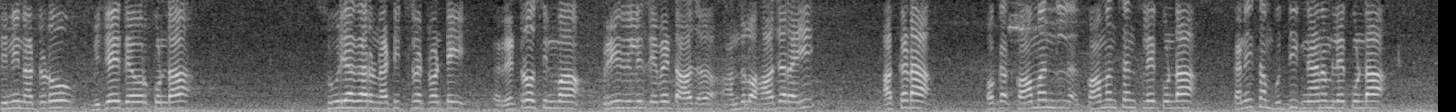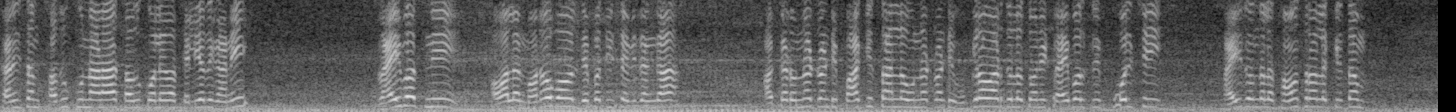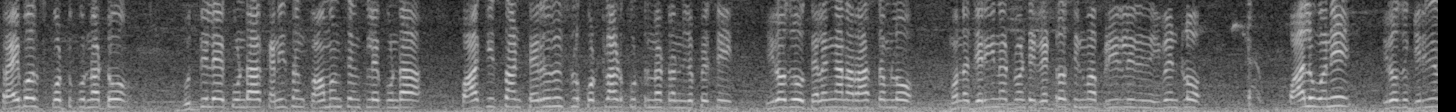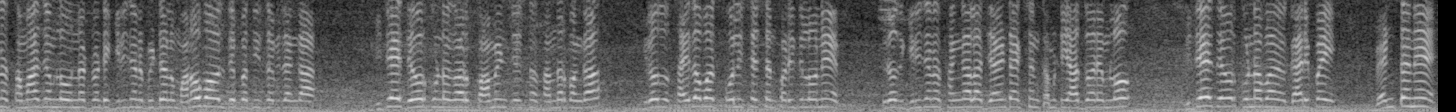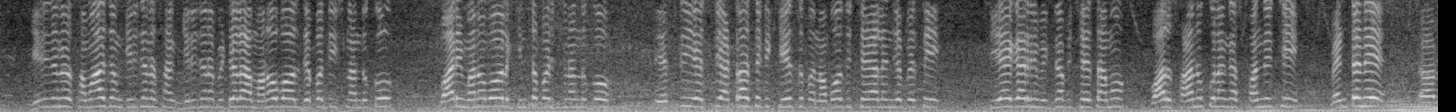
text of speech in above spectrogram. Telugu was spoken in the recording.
సినీ నటుడు విజయ్ దేవరకొండ సూర్య గారు నటించినటువంటి retro cinema pre release event అందులో హాజరయ్యి అక్కడ ఒక కామన్ కామన్ సెన్స్ లేకుండా కనీసం బుద్ధి జ్ఞానం లేకుండా కనీసం చదువుకున్నాడా చదువుకోలేదా తెలియదు కానీ ట్రైబల్స్ని వాళ్ళ మనోభావాలు దెబ్బతీసే విధంగా అక్కడ ఉన్నటువంటి పాకిస్తాన్లో ఉన్నటువంటి ఉగ్రవాదులతోని ట్రైబల్స్ని పోల్చి ఐదు వందల సంవత్సరాల క్రితం ట్రైబల్స్ కొట్టుకున్నట్టు బుద్ధి లేకుండా కనీసం కామన్ సెన్స్ లేకుండా పాకిస్తాన్ టెర్రరిస్టులు కొట్లాడుకుంటున్నట్టు అని చెప్పేసి ఈరోజు తెలంగాణ రాష్ట్రంలో మొన్న జరిగినటువంటి రెట్రో సినిమా ప్రీ రిలీజ్ ఈవెంట్లో పాల్గొని ఈరోజు గిరిజన సమాజంలో ఉన్నటువంటి గిరిజన బిడ్డలు మనోభావాలు దెబ్బతీసే విధంగా విజయ్ దేవరకొండ గారు కామెంట్ చేసిన సందర్భంగా ఈరోజు సైదాబాద్ పోలీస్ స్టేషన్ పరిధిలోనే ఈరోజు గిరిజన సంఘాల జాయింట్ యాక్షన్ కమిటీ ఆధ్వర్యంలో విజయ్ దేవరకొండ గారిపై వెంటనే గిరిజన సమాజం గిరిజన గిరిజన బిడ్డల మనోభావాలు దెబ్బతీసినందుకు వారి మనోభావాలు కించపరిచినందుకు ఎస్సీ ఎస్టీ అట్రాసిటీ కేసు నమోదు చేయాలని చెప్పేసి సిఐ గారిని విజ్ఞప్తి చేశాము. వారు సానుకూలంగా స్పందించి వెంటనే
